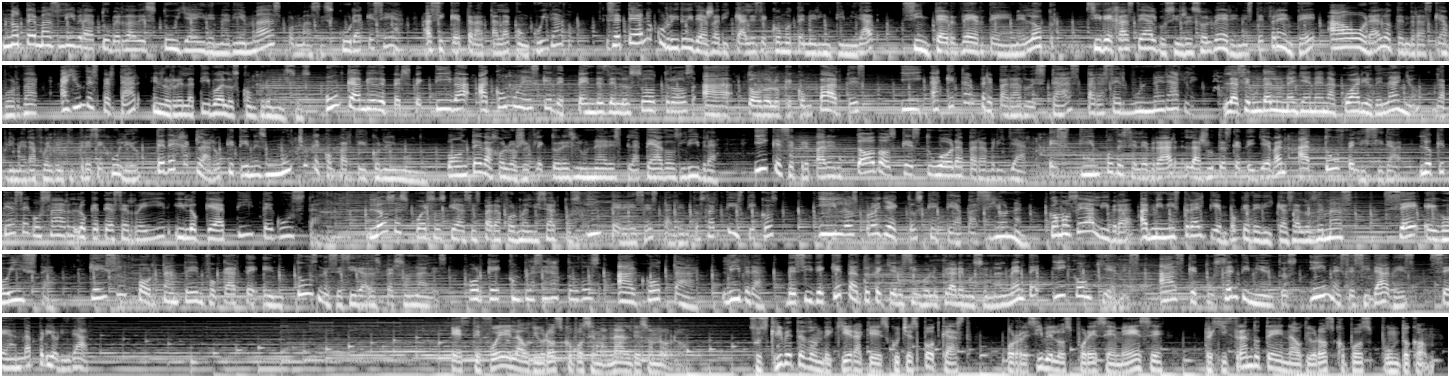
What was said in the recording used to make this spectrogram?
No temas, Libra, tu verdad es tuya y de nadie más, por más oscura que sea. Así que trátala con cuidado. ¿Se te han ocurrido ideas radicales de cómo tener intimidad sin perderte en el otro? Si dejaste algo sin resolver en este frente, ahora lo tendrás que abordar. Hay un despertar en lo relativo a los compromisos, un cambio de perspectiva a cómo es que dependes de los otros, a todo lo que compartes y a qué tan preparado estás para ser vulnerable. La segunda luna llena en Acuario del año, la primera fue el 23 de julio, te deja claro que tienes mucho que compartir con el mundo. Ponte bajo los reflectores lunares plateados Libra y que se preparen todos que es tu hora para brillar. Es tiempo de celebrar las rutas que te llevan a tu felicidad, lo que te hace gozar, lo que te hace reír y lo que a ti te gusta. Los esfuerzos que haces para formalizar tus intereses, talentos artísticos y los proyectos que te apasionan. Como sea Libra, administra el tiempo que dedicas a los demás. Sé egoísta que es importante enfocarte en tus necesidades personales, porque complacer a todos agota. Libra, decide qué tanto te quieres involucrar emocionalmente y con quiénes. Haz que tus sentimientos y necesidades sean la prioridad. Este fue el Audioróscopo Semanal de Sonoro. Suscríbete donde quiera que escuches podcast o recíbelos por SMS registrándote en audioróscopos.com.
